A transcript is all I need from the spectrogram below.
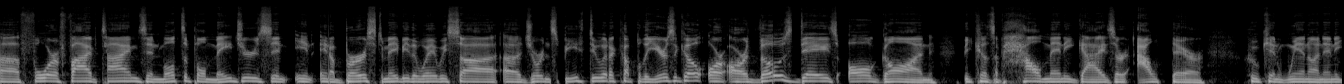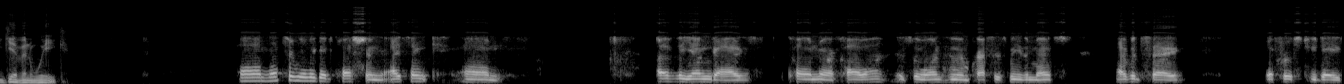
uh, four or five times in multiple majors in, in, in a burst, maybe the way we saw uh, Jordan Spieth do it a couple of years ago? Or are those days all gone because of how many guys are out there who can win on any given week? Um, that's a really good question. I think um, of the young guys, Collin Morikawa is the one who impresses me the most. I would say the first two days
